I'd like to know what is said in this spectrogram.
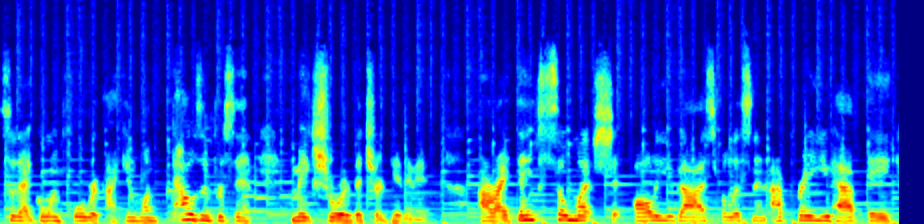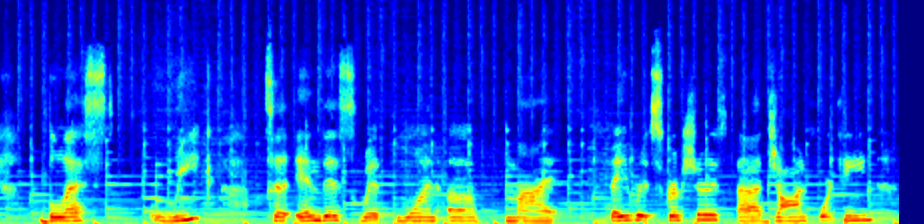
so that going forward, I can 1000% make sure that you're getting it. All right. Thanks so much, all of you guys, for listening. I pray you have a blessed week. To end this with one of my favorite scriptures, uh, John 14.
